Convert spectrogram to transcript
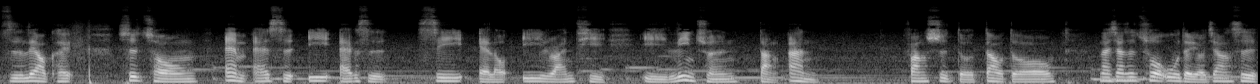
资料可以是从 MSEXCLE 软体以另存档案方式得到的哦。那像是错误的有像是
